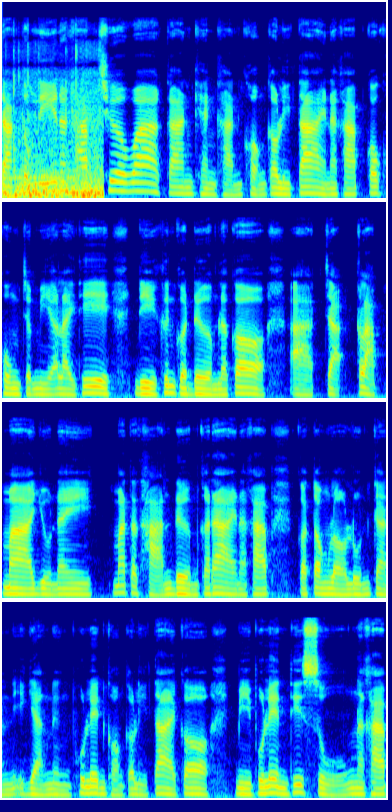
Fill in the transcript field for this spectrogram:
จากตรงนี้นะครับเชื่อว่าการแข่งขันของเกาหลีใต้นะครับ ก็คงจะมีอะไรที่ดีขึ้นกว่าเดิม แล้วก็อาจจะกลับมาอยู่ในมาตรฐานเดิมก็ได้นะครับ ก็ต้องรอลุ้นกันอีกอย่างหนึ่งผู้เล่นของเกาหลีใต้ก็มีผู้เล่นที่สูงนะครับ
